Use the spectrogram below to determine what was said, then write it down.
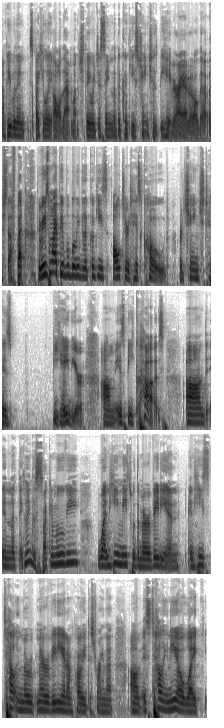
Now, people didn't speculate all that much. They were just saying that the cookies changed his behavior. I added all the other stuff. But the reason why people believe the cookies altered his code or changed his behavior um, is because uh, in the, I think the second movie, when he meets with the Merovingian and he's telling Mer- Merovingian, I'm probably destroying that, um, is telling Neo, like,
